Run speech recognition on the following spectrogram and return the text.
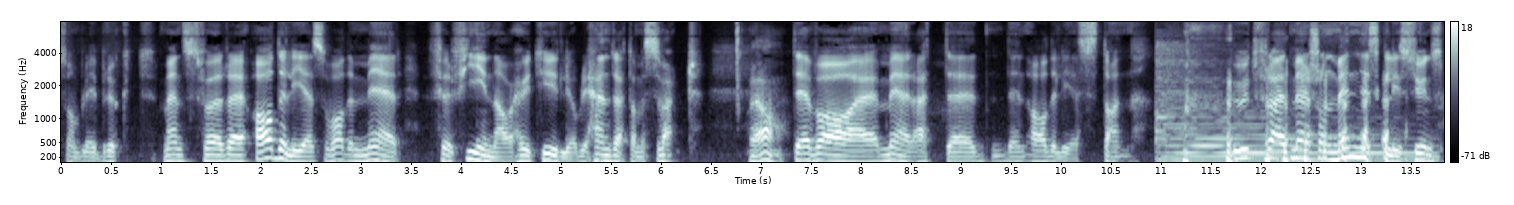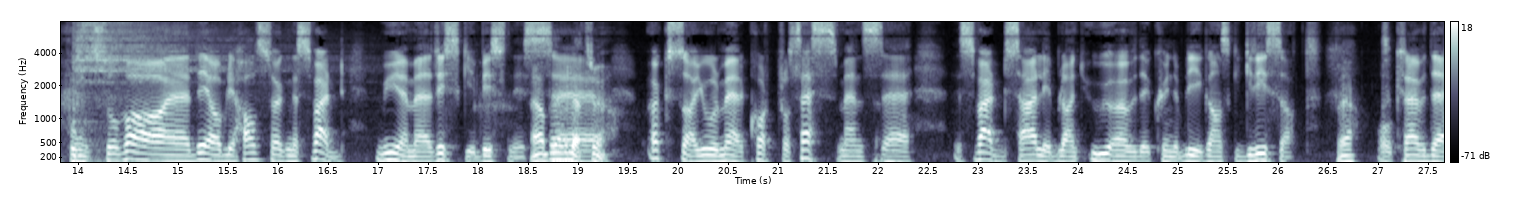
som ble brukt, mens for eh, adelige så var det mer forfina og høytidelig å bli henretta med sverd. ja. Det var eh, mer etter den adelige stand. Ut fra et mer sånn menneskelig synspunkt så var eh, det å bli halshøgd med sverd mye mer risky business. Ja, det vil jeg tro. Eh, Øksa gjorde mer kort prosess, mens eh, sverd, særlig blant uøvde, kunne bli ganske grisete Ja. og krevde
